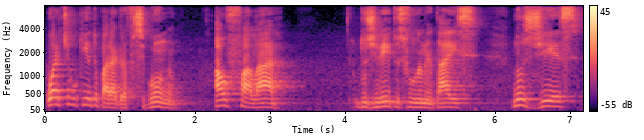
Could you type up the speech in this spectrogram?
O artigo 5 parágrafo 2 ao falar dos direitos fundamentais, nos diz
